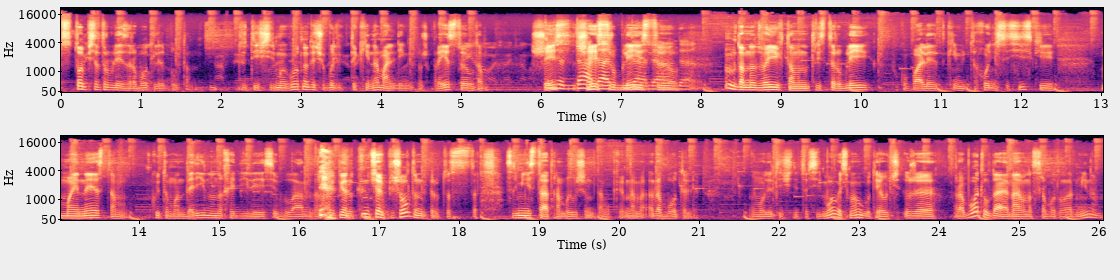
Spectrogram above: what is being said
150 рублей заработали, был там 2007 год, но это еще были такие нормальные деньги, потому что проезд стоил там 6, Да, 6 да, рублей да, стоил. да, да. Ну, там на двоих, там на 300 рублей покупали какие-нибудь охотничьи сосиски, майонез, там какую-то мандарину находили, если была. Там, например, ну, человек пришел, там, например, с, с администратором бывшим, там, когда мы работали. Ну, 2007-2008 год я уч- уже работал, да, она у нас работала админом,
